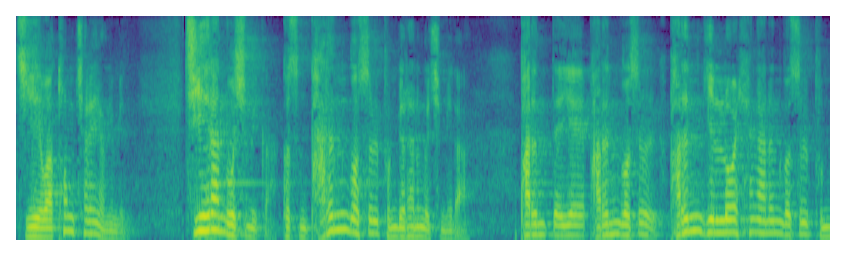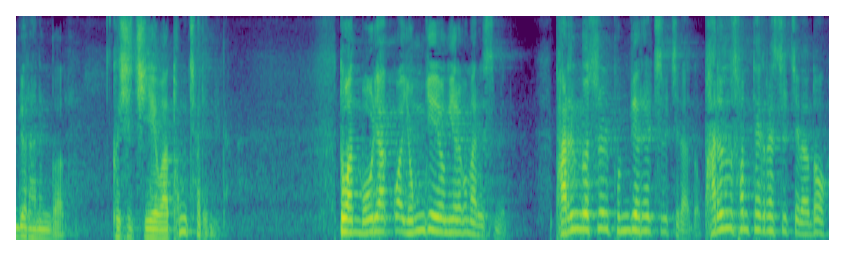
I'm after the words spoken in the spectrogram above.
지혜와 통찰의 영입니다. 지혜란 무엇입니까? 그것은 바른 것을 분별하는 것입니다. 바른 때에 바른 것을 바른 길로 행하는 것을 분별하는 것. 그것이 지혜와 통찰입니다. 또한 모략과 용기의 영이라고 말했습니다. 바른 것을 분별했을지라도, 바른 선택을 했을지라도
